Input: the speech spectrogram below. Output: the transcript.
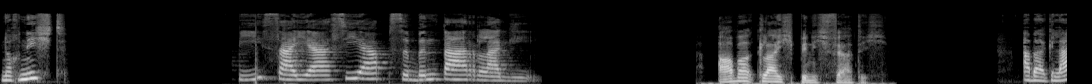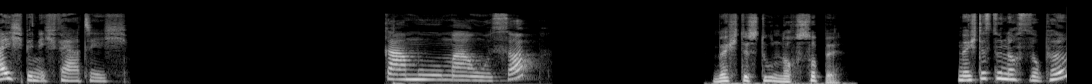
noch nicht. Tapi saya siap sebentar lagi. Aber gleich bin ich fertig. Aber gleich bin ich fertig. Kamu mau sop? Möchtest du noch Suppe? Möchtest du noch Suppe?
